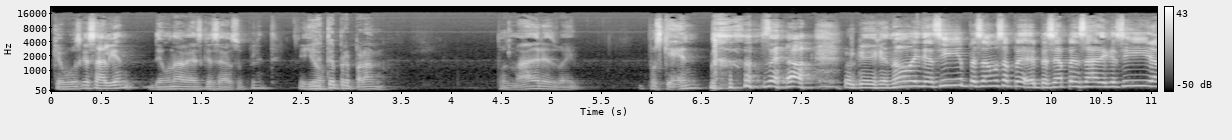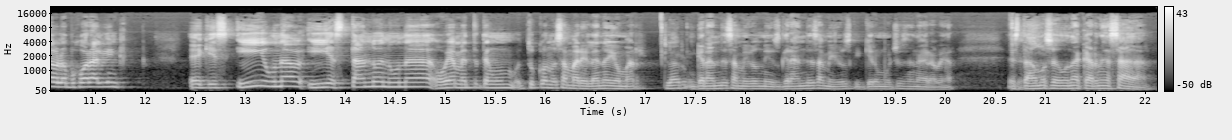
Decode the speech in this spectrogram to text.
que busques a alguien de una vez que sea suplente. Y Y yo, yo te preparando. pues madres, güey. Pues quién? o sea, porque dije, no, y de así empezamos a, pe- empecé a pensar, dije, sí, a lo mejor alguien X. Y una, y estando en una, obviamente tengo, un- tú conoces a Marilena y Omar. Claro. Grandes amigos míos, grandes amigos que quiero mucho en agraviar. Estábamos en una carne asada.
